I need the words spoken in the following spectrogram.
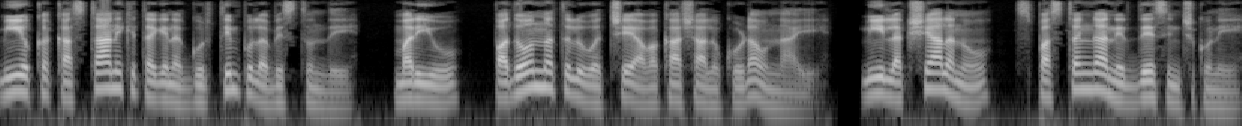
మీ యొక్క కష్టానికి తగిన గుర్తింపు లభిస్తుంది మరియు పదోన్నతులు వచ్చే అవకాశాలు కూడా ఉన్నాయి. మీ లక్ష్యాలను స్పష్టంగా నిర్దేశించుకుని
